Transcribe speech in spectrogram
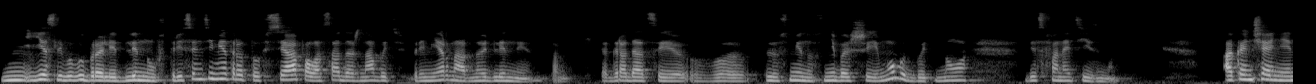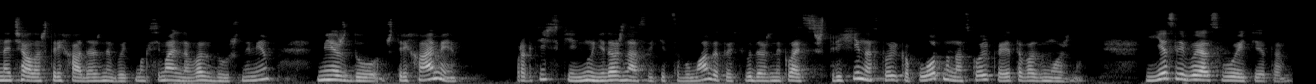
Если вы выбрали длину в 3 сантиметра, то вся полоса должна быть примерно одной длины. Там какие-то градации в плюс-минус небольшие могут быть, но без фанатизма. Окончание и начало штриха должны быть максимально воздушными. Между штрихами практически ну, не должна светиться бумага, то есть вы должны класть штрихи настолько плотно, насколько это возможно. Если вы освоите это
